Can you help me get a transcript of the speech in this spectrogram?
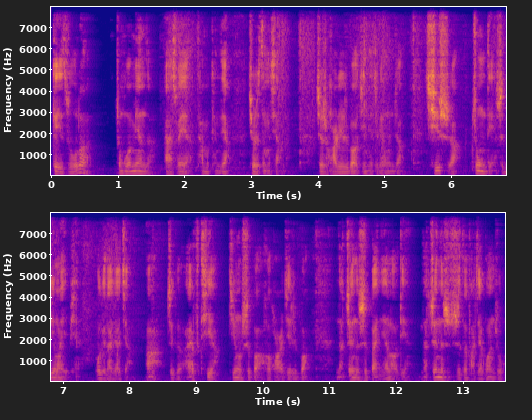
给足了中国面子啊，所以啊，他们肯定就是这么想的。这是《华尔街日报》今天这篇文章。其实啊，重点是另外一篇，我给大家讲啊，这个 FT 啊，《金融时报》和《华尔街日报》，那真的是百年老店，那真的是值得大家关注。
